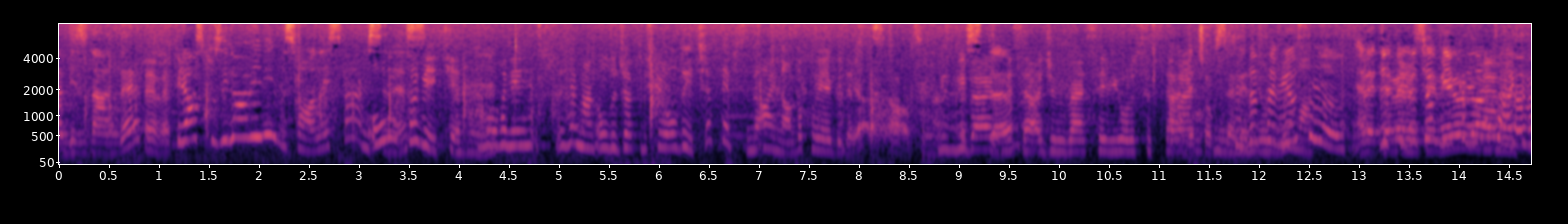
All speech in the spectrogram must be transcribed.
Evet. bizden de. Evet. Biraz tuz ilave edeyim mi soğana ister misiniz? Olur tabii ki. Bu hani hemen olacak bir şey olduğu için hepsini aynı anda koyabiliriz. Biraz altını Biz kıstım. biber mesela acı biber seviyoruz. Siz Ben de çok severim. Siz de seviyorsunuz. Evet, evet, sizi çok seviyorum. yakından takip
